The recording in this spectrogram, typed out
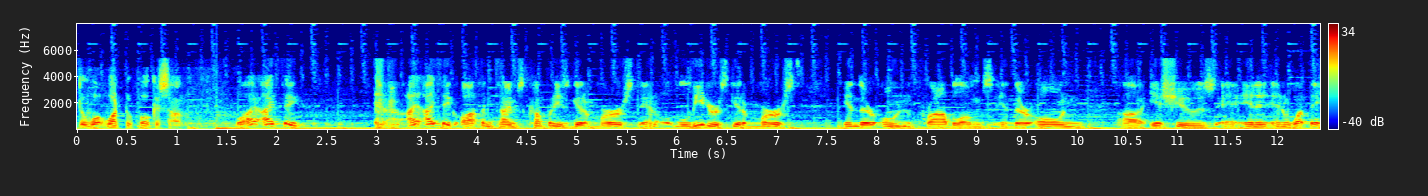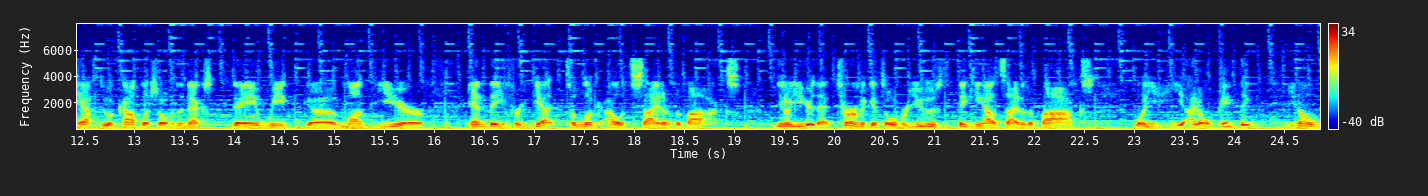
to what, what to focus on? Well, I, I think I, I, think oftentimes companies get immersed and leaders get immersed in their own problems, in their own uh, issues, and in what they have to accomplish over the next day, week, uh, month, year, and they forget to look outside of the box. You know, you hear that term, it gets overused, thinking outside of the box. Well, I don't think you know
